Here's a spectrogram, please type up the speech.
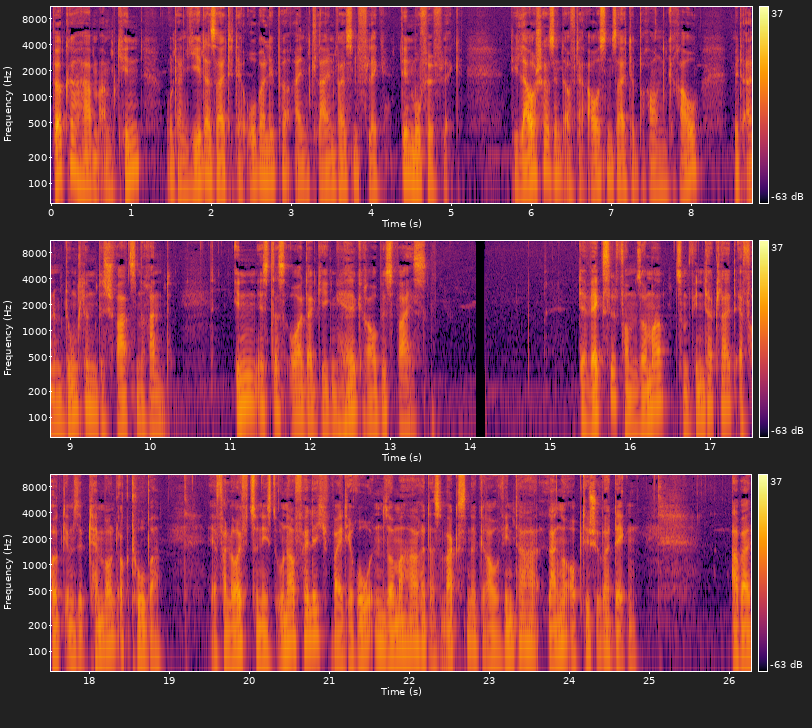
Böcke haben am Kinn und an jeder Seite der Oberlippe einen kleinen weißen Fleck, den Muffelfleck. Die Lauscher sind auf der Außenseite braun-grau mit einem dunklen bis schwarzen Rand. Innen ist das Ohr dagegen hellgrau bis weiß. Der Wechsel vom Sommer zum Winterkleid erfolgt im September und Oktober. Er verläuft zunächst unauffällig, weil die roten Sommerhaare das wachsende graue Winterhaar lange optisch überdecken. Aber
